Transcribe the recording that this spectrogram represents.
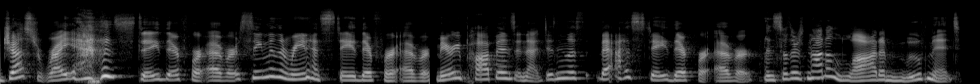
Just Wright has stayed there forever. Singing in the Rain has stayed there forever. Mary Poppins and that Disney list, that has stayed there forever. And so there's not a lot of movement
